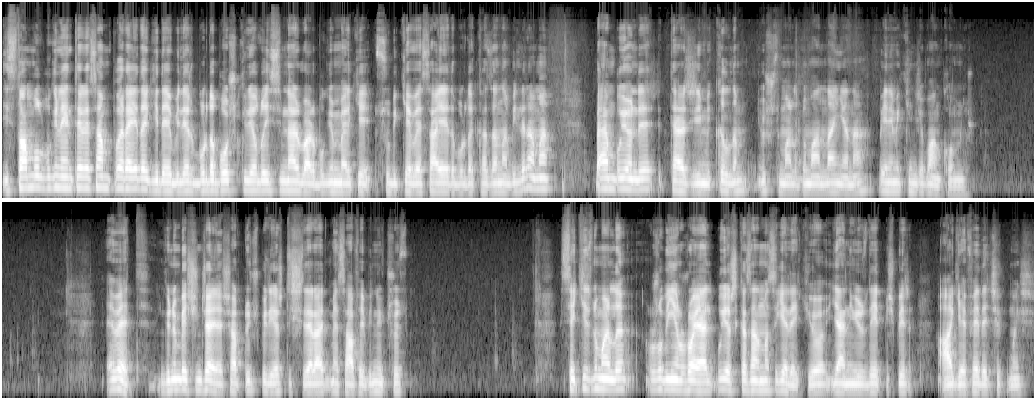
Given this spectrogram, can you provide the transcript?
İstanbul bugün enteresan paraya da gidebilir. Burada boş kilolu isimler var. Bugün belki Subike vesaire de burada kazanabilir ama ben bu yönde tercihimi kıldım. 3 numaralı Duman'dan yana benim ikinci bankomdur. Evet. Günün 5. ayı şartlı 3 bir yarış dişilere ait mesafe 1300. 8 numaralı Rubin Royal bu yarış kazanması gerekiyor. Yani %71 AGF'de çıkmış.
